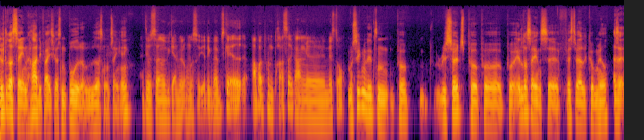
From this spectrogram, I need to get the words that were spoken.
ældre sagen, har de faktisk også en bod derude og sådan nogle ting, ikke? det er jo sådan noget, vi gerne vil undersøge. Det kan være, at vi skal ad- arbejde på en presseadgang øh, næste år. musik med lidt sådan på research på, på, på ældresagens øh, festival Copenhagen. Altså,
